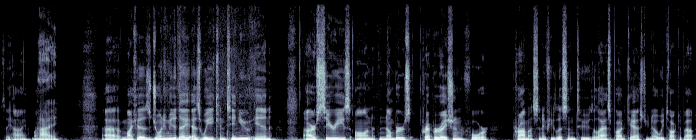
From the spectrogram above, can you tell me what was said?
Say hi, Micah. Hi. Uh, Micah is joining me today as we continue in our series on Numbers preparation for promise. And if you listen to the last podcast, you know we talked about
